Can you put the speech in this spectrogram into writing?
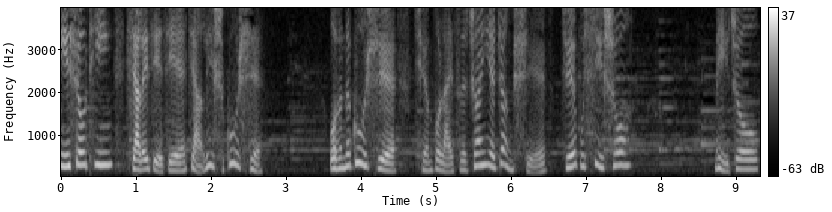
迎收听小雷姐姐讲历史故事。我们的故事全部来自专业正史，绝不细说。每周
